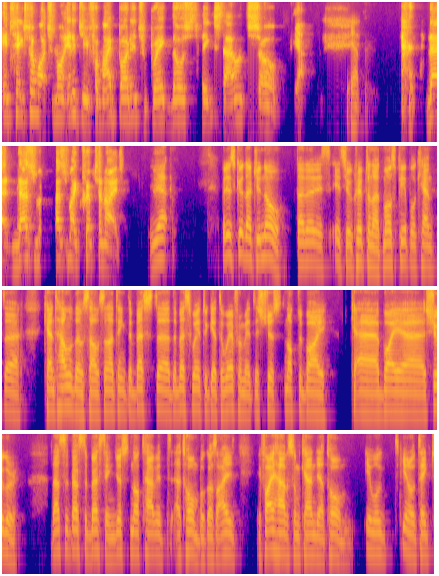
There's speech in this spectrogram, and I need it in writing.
it takes so much more energy for my body to break those things down. So yeah. Yep. that that's that's my kryptonite. Yeah. But it's good that you know that it is it's your kryptonite. Most people can't uh, can't handle themselves, and I think the best uh, the best way to get away from it is just not to buy uh, buy uh, sugar. That's that's the best thing. Just not have it at home because I if I have some candy at home, it will you know take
